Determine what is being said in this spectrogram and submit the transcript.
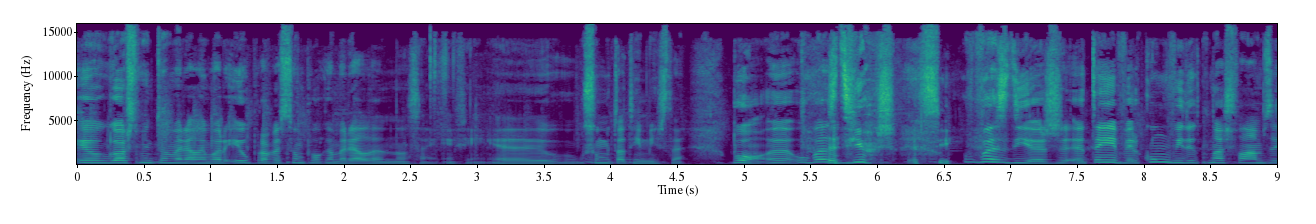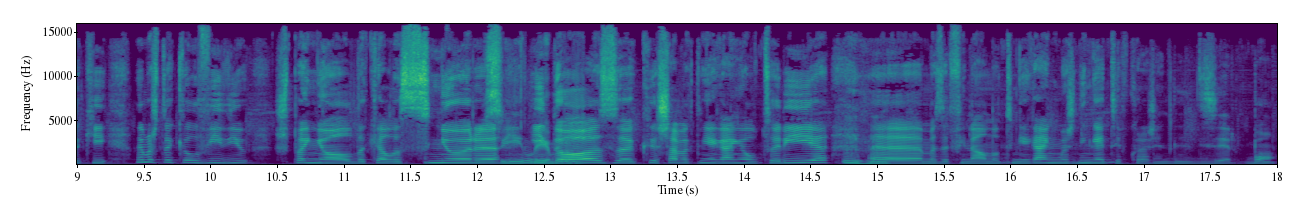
Eu gosto muito do amarelo, embora eu própria sou um pouco amarela, não sei, enfim, eh, eu sou muito otimista. Bom, eh, o buzz de hoje, o buzz de hoje eh, tem a ver com um vídeo que nós falámos aqui. Lembras-te daquele vídeo espanhol daquela senhora Sim. Uhum. idosa que achava que tinha ganho a lotaria, eh, mas afinal não tinha ganho, mas ninguém teve coragem de lhe dizer. Bom,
